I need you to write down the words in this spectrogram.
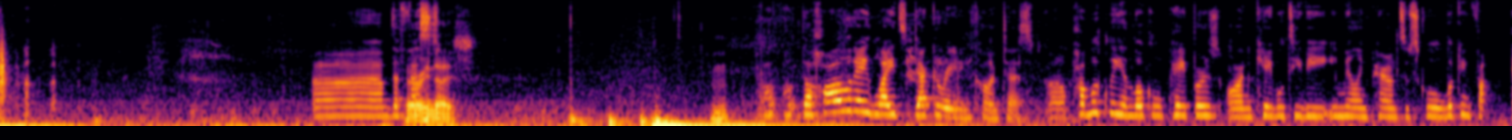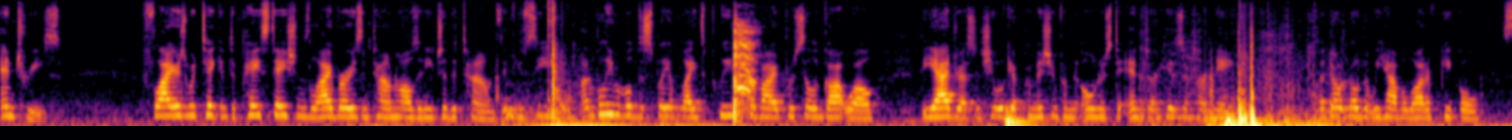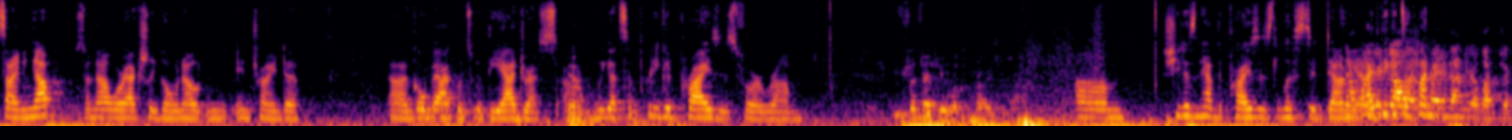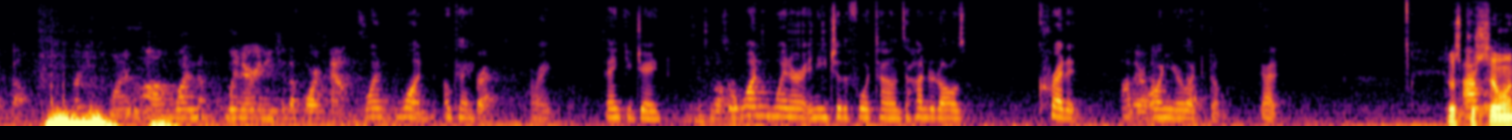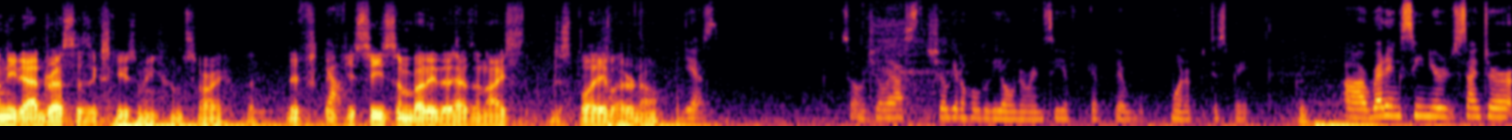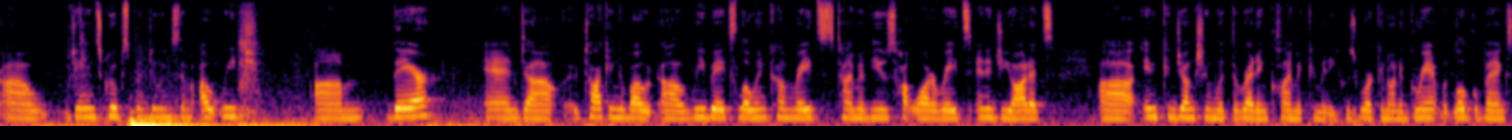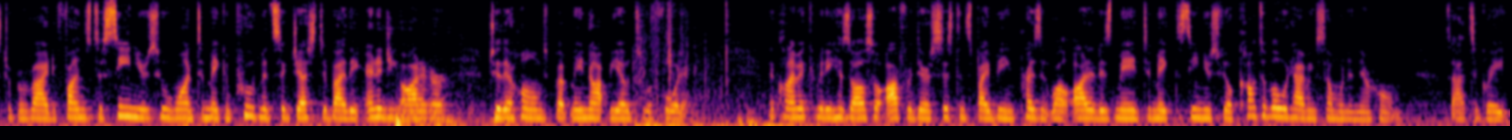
Um, the Very nice. The holiday lights decorating contest, uh, publicly in local papers, on cable TV, emailing parents of school looking for entries. Flyers were taken to pay stations, libraries, and town halls in each of the towns. If you see an unbelievable display of lights, please provide Priscilla Gottwalt the address, and she will get permission from the owners to enter his or her name. I don't know that we have a lot of people signing up, so now we're actually going out and, and trying to, uh, go backwards with the address. Yeah. Um, we got some pretty good prizes for, um, for the, Detail what the prizes are. um, she doesn't have the prizes listed down yet. here. a I hundred think it's a hundred, credit on your electric bill for each one, um, one winner in each of the four towns. one, one, okay, Correct. all right. Thank you, Jane. So one winner in each of the four towns, a hundred dollars credit On their on your electric bill. Got it. Does Uh, Priscilla need addresses? Excuse me, I'm sorry. But if, Yeah. if you see somebody that Yeah. has a nice display, let her know. Yes. So she'll ask, she'll get a hold of the owner and see if, if they wanna participate. Good. Uh, Reading Senior Center, uh, Jane's group's been doing some outreach, um, there and, uh, talking about, uh, rebates, low income rates, time of use, hot water rates, energy audits, uh, in conjunction with the Reading Climate Committee, who's working on a grant with local banks to provide funds to seniors who want to make improvements suggested by the energy auditor to their homes but may not be able to afford it. The Climate Committee has also offered their assistance by being present while audit is made to make the seniors feel comfortable with having someone in their home. So that's a great,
